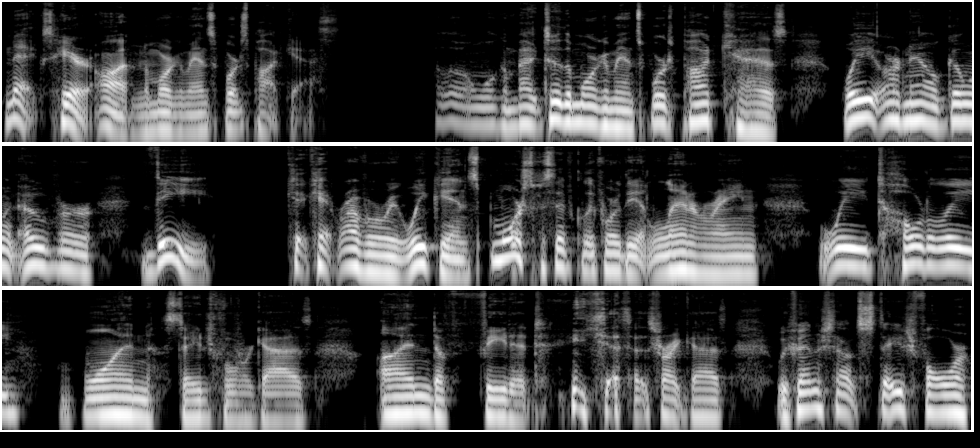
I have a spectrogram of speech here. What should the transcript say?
Next, here on the Morgan Man Sports Podcast. Hello and welcome back to the Morgan Man Sports Podcast. We are now going over the Kit Kat Rivalry Weekend, more specifically for the Atlanta Reign. We totally won stage four, guys undefeated. yes, that's right, guys. We finished out stage four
